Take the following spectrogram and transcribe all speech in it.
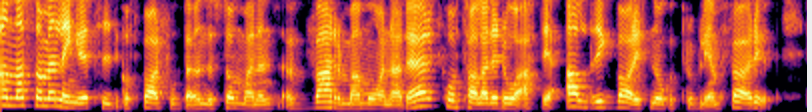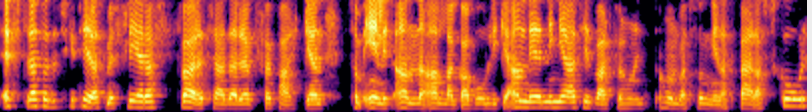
Anna som en längre tid gått barfota under sommarens varma månader påtalade då att det aldrig varit något problem förut. Efter att ha diskuterat med flera företrädare för parken som enligt Anna alla gav olika anledningar till varför hon, hon var tvungen att bära skor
